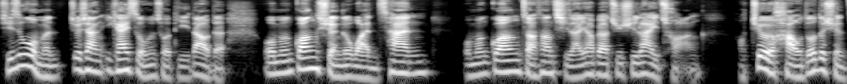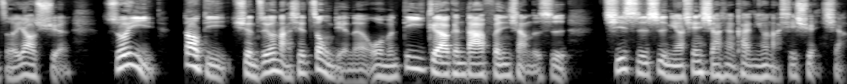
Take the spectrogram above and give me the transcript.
其实我们就像一开始我们所提到的，我们光选个晚餐，我们光早上起来要不要继续赖床，就有好多的选择要选。所以到底选择有哪些重点呢？我们第一个要跟大家分享的是，其实是你要先想想看你有哪些选项。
